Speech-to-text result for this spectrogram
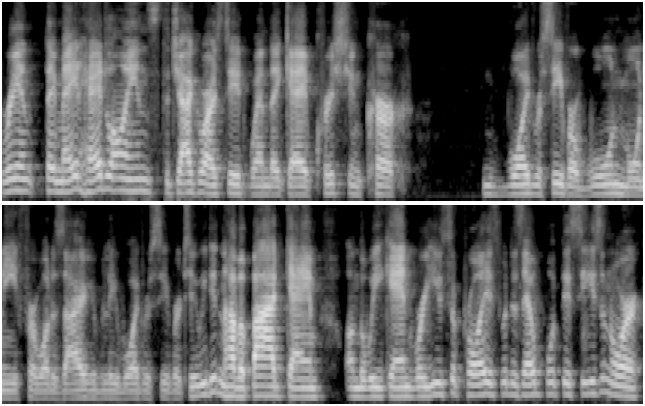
Rian, they made headlines. The Jaguars did when they gave Christian Kirk wide receiver one money for what is arguably wide receiver two. He didn't have a bad game on the weekend. Were you surprised with his output this season, or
